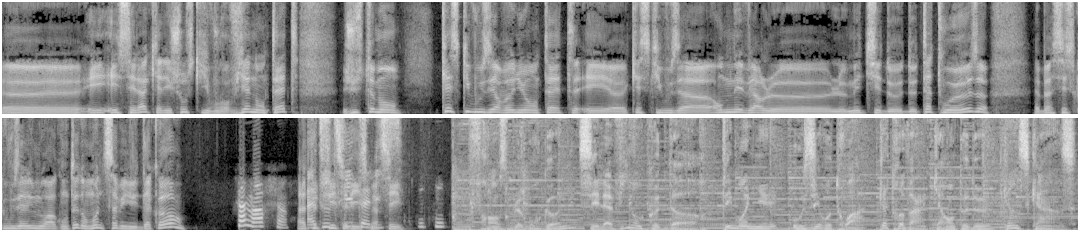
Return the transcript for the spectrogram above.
euh, et, et c'est là qu'il y a des choses qui vous reviennent en tête. Justement, qu'est-ce qui vous est revenu en tête et euh, qu'est-ce qui vous a emmené vers le, le métier de, de tatoueuse? Eh ben, C'est ce que vous allez nous raconter dans moins de 5 minutes, d'accord? Ça marche. À, tout, de suite, Alice, merci. France Bleu Bourgogne, c'est la vie en Côte d'Or. Témoignez au 03 80 42 15 15.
